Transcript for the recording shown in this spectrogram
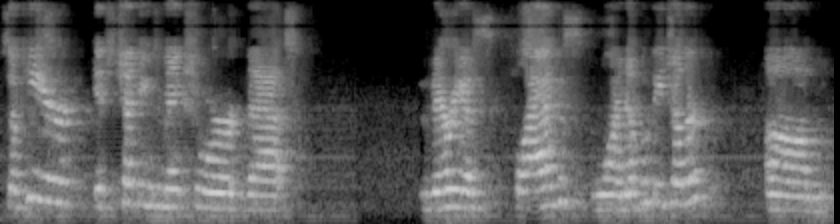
So here, it's checking to make sure that various flags line up with each other. Um,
